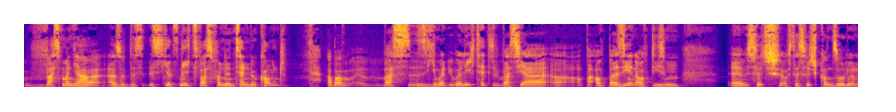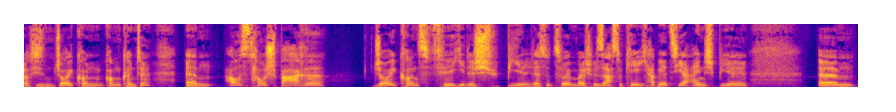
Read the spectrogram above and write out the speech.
was man ja, also das ist jetzt nichts, was von Nintendo kommt, aber äh, was sich jemand überlegt hätte, was ja äh, auf, basierend auf diesem äh, Switch, auf der Switch-Konsole und auf diesem Joy-Con kommen könnte, ähm, austauschbare Joy-Cons für jedes Spiel. Dass du zum Beispiel sagst, okay, ich habe jetzt hier ein Spiel, ähm,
